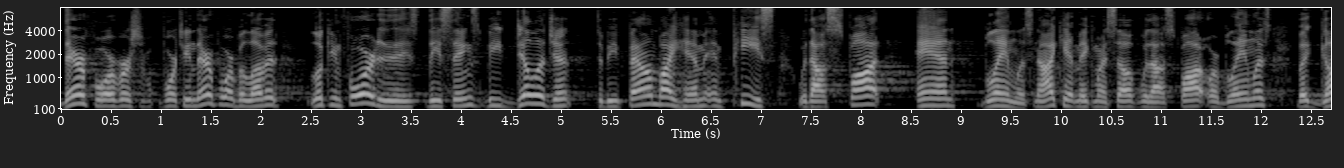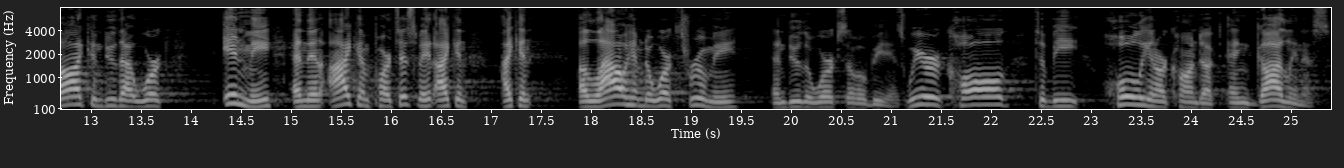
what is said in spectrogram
Therefore, verse 14, therefore, beloved, looking forward to these, these things, be diligent to be found by him in peace, without spot and blameless. Now, I can't make myself without spot or blameless, but God can do that work in me, and then I can participate. I can, I can allow Him to work through me and do the works of obedience. We are called to be holy in our conduct and godliness.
